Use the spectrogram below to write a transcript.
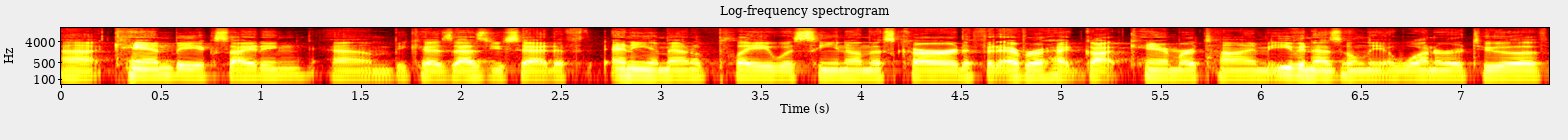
uh, can be exciting um, because, as you said, if any amount of play was seen on this card, if it ever had got camera time, even as only a one or a two of,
